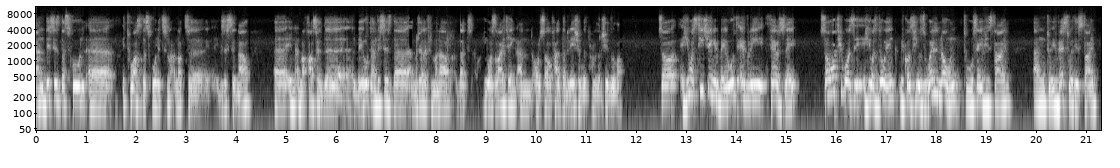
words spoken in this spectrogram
And this is the school, uh, it was the school, it's not, not existed now, in Al-Maqasid al-Beirut, and this is the Majallat al-Manar that he was writing and also had the relation with Muhammad Rashid Rida. So he was teaching in Beirut every Thursday. So what he was he was doing because he was well known to save his time and to invest with his time.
